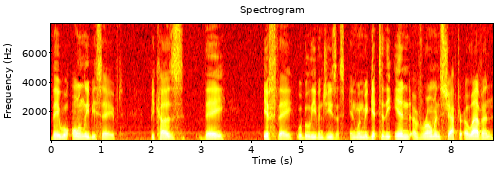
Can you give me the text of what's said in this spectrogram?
They will only be saved because they, if they will believe in Jesus. And when we get to the end of Romans chapter 11,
